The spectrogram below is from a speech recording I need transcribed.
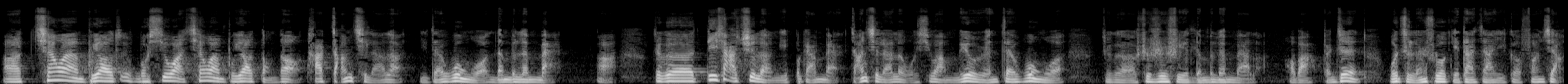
啊，千万不要，我希望千万不要等到它涨起来了，你再问我能不能买。啊，这个跌下去了你不敢买，涨起来了，我希望没有人再问我这个谁谁谁能不能买了，好吧？反正我只能说给大家一个方向，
